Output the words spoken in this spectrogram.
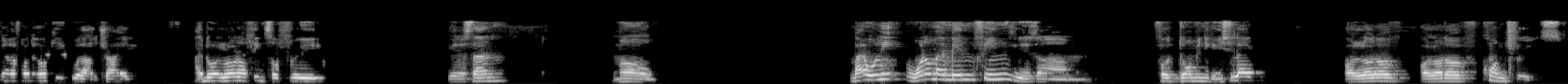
okay, cool, I'll try. I do a lot of things for free. You understand? No. My only one of my main things is um for Dominica. You see, like a lot of a lot of countries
